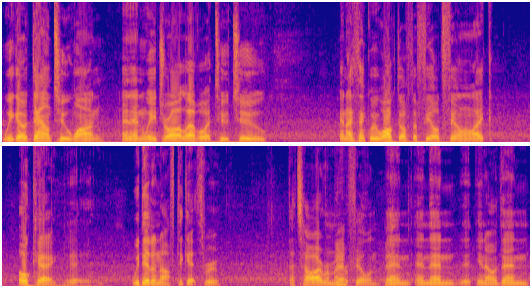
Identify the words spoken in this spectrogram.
We go down two one, and then we draw it level at two two. And I think we walked off the field feeling like, okay, eh, we did enough to get through. That's how I remember yeah. feeling. Yeah. And and then you know then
